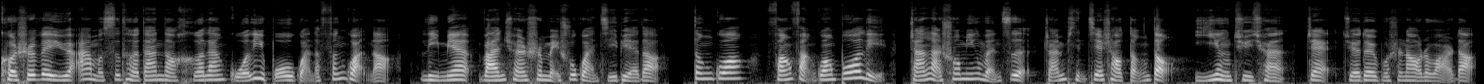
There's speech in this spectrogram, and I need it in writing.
可是位于阿姆斯特丹的荷兰国立博物馆的分馆呢，里面完全是美术馆级别的，灯光、防反光玻璃、展览说明文字、展品介绍等等一应俱全，这绝对不是闹着玩的。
